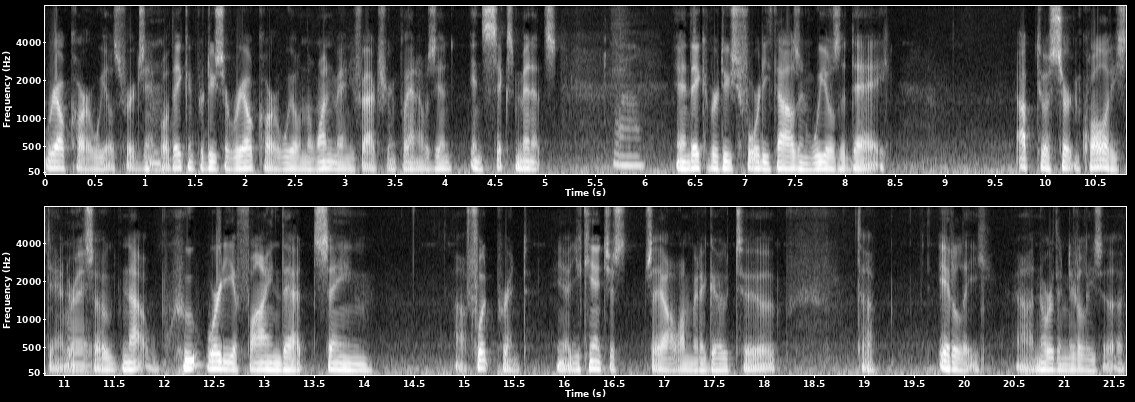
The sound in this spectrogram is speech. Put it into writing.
rail car wheels, for example. Mm. They can produce a rail car wheel in the one manufacturing plant I was in in six minutes Wow. and they can produce 40,000 wheels a day up to a certain quality standard. Right. So now who where do you find that same uh, footprint? You know, you can't just say, "Oh, I'm going to go to to Italy. Uh, Northern Italy's a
